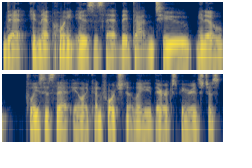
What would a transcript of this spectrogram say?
that in that point is is that they've gotten to you know places that you know like unfortunately their experience just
